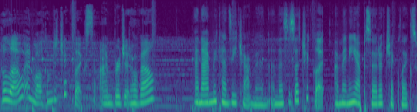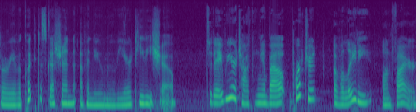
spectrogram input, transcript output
Hello and welcome to Chick Flicks. I'm Bridget Hovell. And I'm Mackenzie Chapman, and this is a Chicklet, a mini episode of Chick Flicks where we have a quick discussion of a new movie or TV show. Today we are talking about Portrait of a Lady on Fire.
